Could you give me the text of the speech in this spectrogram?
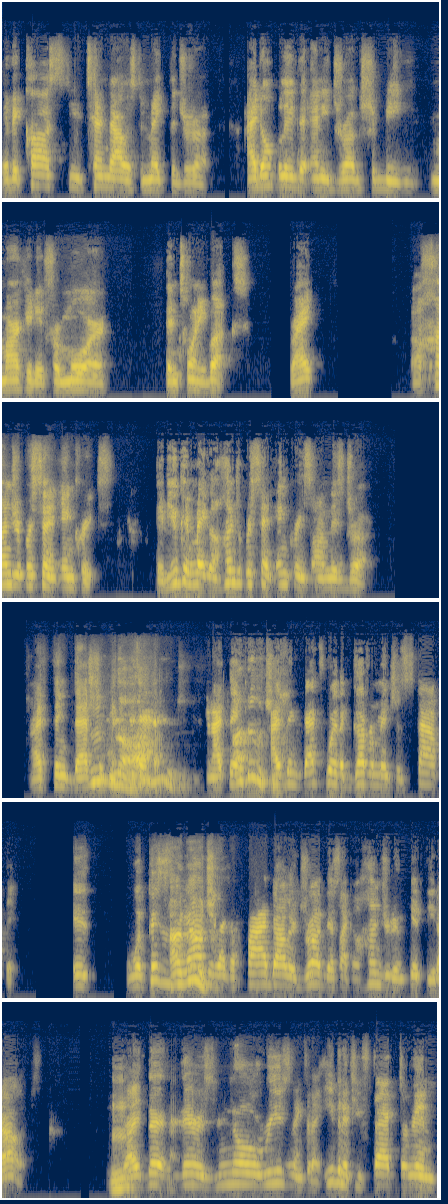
if it costs you $10 to make the drug, I don't believe that any drug should be marketed for more than 20 bucks, right? A hundred percent increase. If you can make a hundred percent increase on this drug, I think that should be. No, and I think I, I, think that's where the government should stop it. It what pisses me off is like a five dollar drug that's like hundred and fifty dollars. Mm-hmm. Right? There, there is no reasoning for that. Even if you factor in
